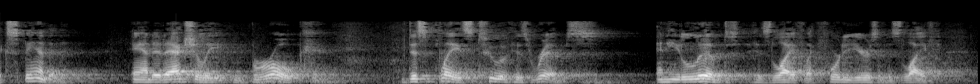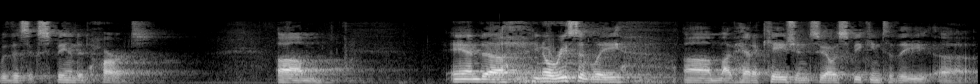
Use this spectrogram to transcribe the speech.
expanded and it actually broke, displaced two of his ribs. And he lived his life, like 40 years of his life, with this expanded heart. Um, and, uh, you know, recently, um, I've had occasion to, I was speaking to the, uh,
